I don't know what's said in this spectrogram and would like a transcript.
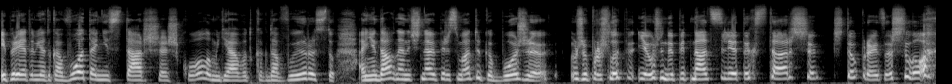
И при этом я такая, вот они, старшая школа, я вот когда вырасту, а недавно я начинаю пересматривать, боже, уже прошло, я уже на 15 лет их старше, что произошло?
